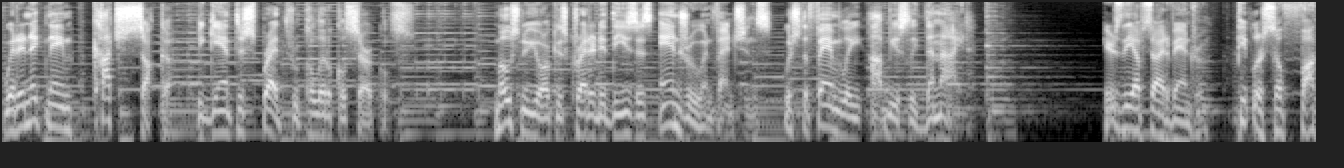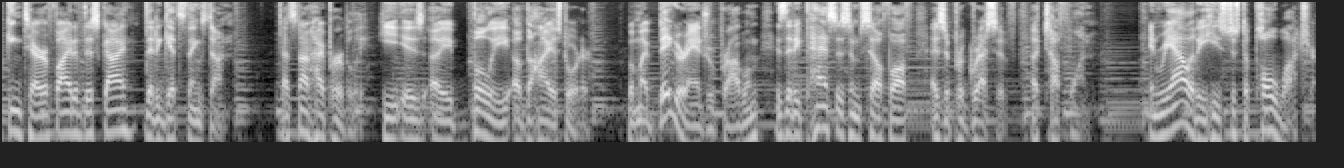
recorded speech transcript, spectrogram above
where the nickname Koch Sucker began to spread through political circles. Most New Yorkers credited these as Andrew inventions, which the family obviously denied. Here's the upside of Andrew people are so fucking terrified of this guy that he gets things done. That's not hyperbole. He is a bully of the highest order. But my bigger Andrew problem is that he passes himself off as a progressive, a tough one. In reality, he's just a poll watcher.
